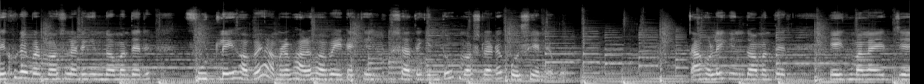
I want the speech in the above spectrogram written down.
দেখুন এবার মশলাটা কিন্তু আমাদের ফুটলেই হবে, আমরা ভালোভাবে এটাকে সাথে কিন্তু মশলাটা কষিয়ে নেব। তাহলে কিন্তু আমাদের এগ মালাইয়ের যে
